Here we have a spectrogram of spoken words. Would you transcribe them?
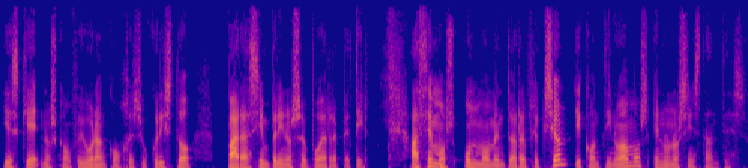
Y es que nos configuran con Jesucristo para siempre y no se puede repetir. Hacemos un momento de reflexión y continuamos en unos instantes.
